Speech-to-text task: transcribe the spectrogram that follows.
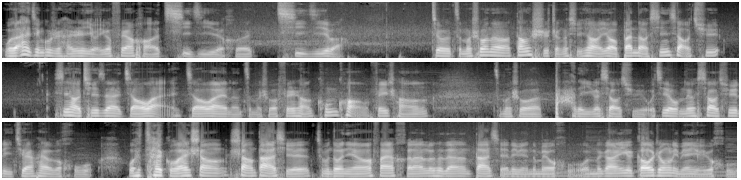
我的爱情故事还是有一个非常好的契机的和契机吧。就怎么说呢？当时整个学校要搬到新校区，新校区在郊外，郊外呢怎么说？非常空旷，非常怎么说大的一个校区。我记得我们那个校区里居然还有个湖。我在国外上上大学这么多年，我发现荷兰鹿特丹的大学里面都没有湖。我们刚刚一个高中里面有一个湖，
